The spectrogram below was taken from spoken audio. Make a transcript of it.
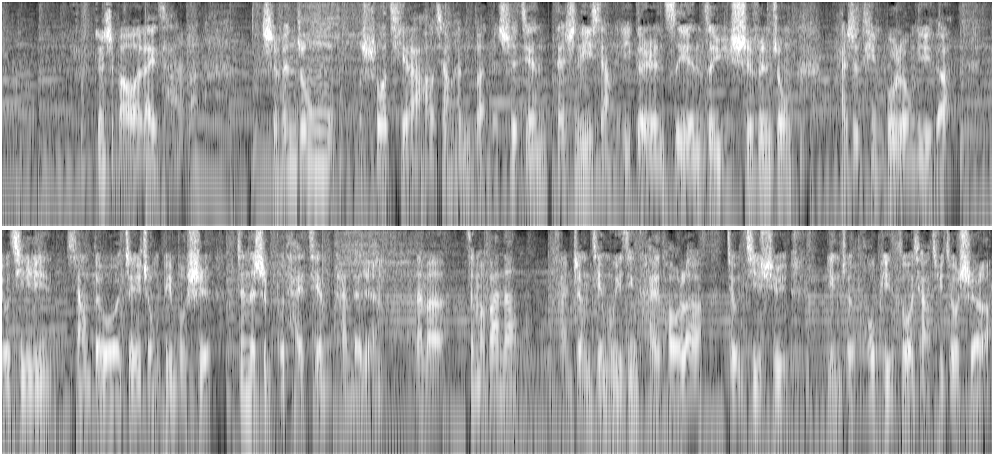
真是把我累惨了。十分钟说起来好像很短的时间，但是你想一个人自言自语十分钟，还是挺不容易的。尤其像对我这种并不是真的是不太健谈的人，那么怎么办呢？反正节目已经开头了，就继续硬着头皮做下去就是了。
